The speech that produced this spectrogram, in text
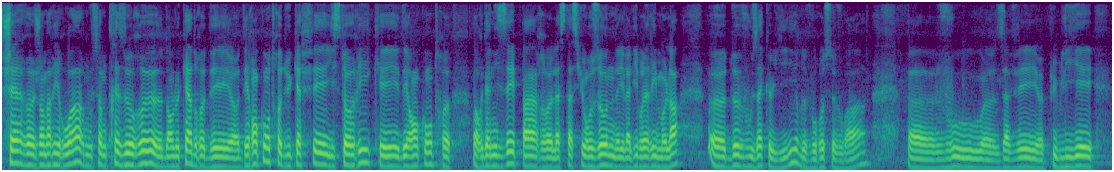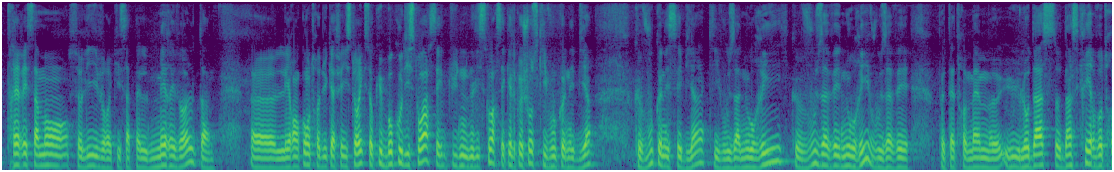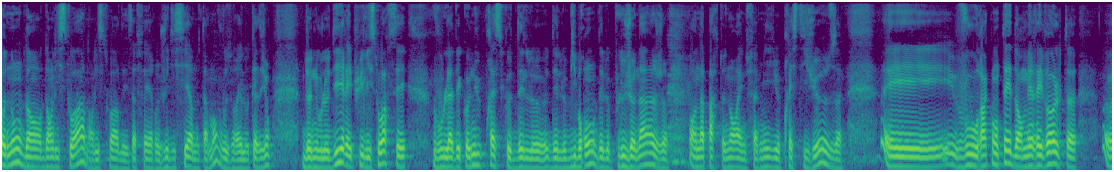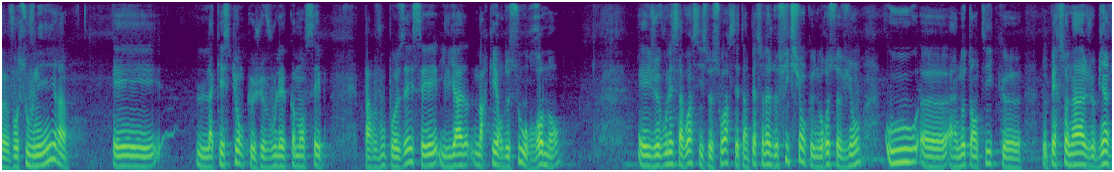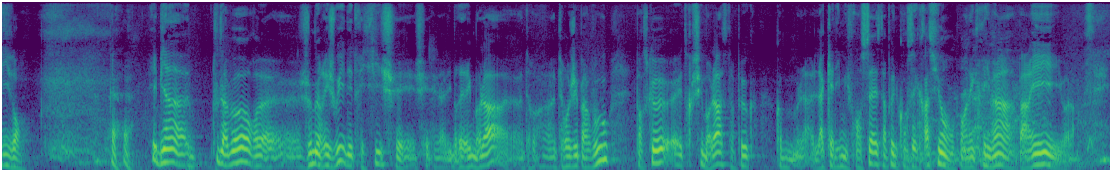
Cher Jean-Marie Roire, nous sommes très heureux dans le cadre des, des, rencontres du café historique et des rencontres organisées par la station Ozone et la librairie Mola de vous accueillir, de vous recevoir. Vous avez publié très récemment ce livre qui s'appelle Mes révoltes. Euh, les rencontres du café historique s'occupent beaucoup d'histoire. L'histoire, c'est quelque chose qui vous connaît bien, que vous connaissez bien, qui vous a nourri, que vous avez nourri. Vous avez peut-être même eu l'audace d'inscrire votre nom dans, l'histoire, dans l'histoire des affaires judiciaires notamment. Vous aurez l'occasion de nous le dire. Et puis l'histoire, c'est vous l'avez connu presque dès le, dès le biberon, dès le plus jeune âge, en appartenant à une famille prestigieuse. Et vous racontez dans Mes révoltes euh, vos souvenirs. Et la question que je voulais commencer par vous poser, c'est il y a marqué en dessous roman. Et je voulais savoir si ce soir c'est un personnage de fiction que nous recevions ou euh, un authentique euh, personnage bien vivant. eh bien, tout d'abord, je me réjouis d'être ici chez, chez, la librairie Mola, interrogé par vous, parce que être chez Mola, c'est un peu comme l'Académie française, c'est un peu une consécration pour un écrivain à Paris. Voilà.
